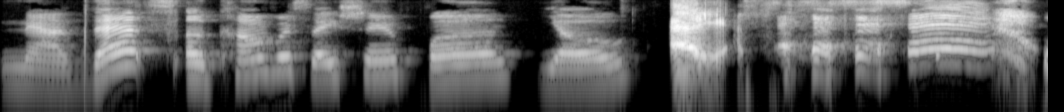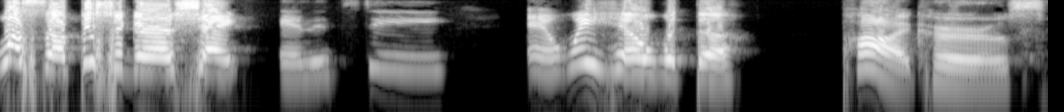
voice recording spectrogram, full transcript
Now that's a conversation for yo ass. What's up? It's your girl Shay, and it's T. and we here with the podcast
